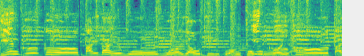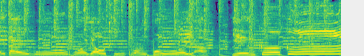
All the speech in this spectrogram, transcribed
严哥哥带带我，我要听广播呀！严哥哥带带我，我要听广播呀！严哥哥，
